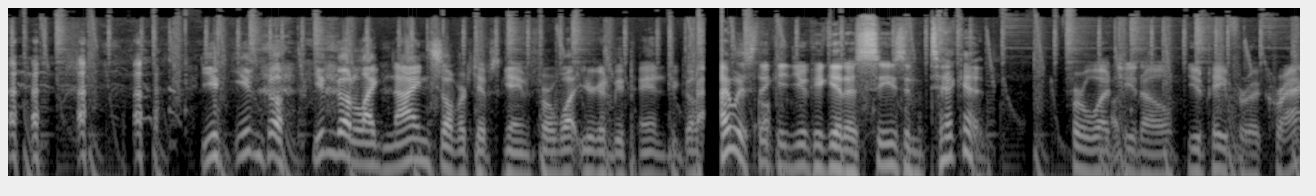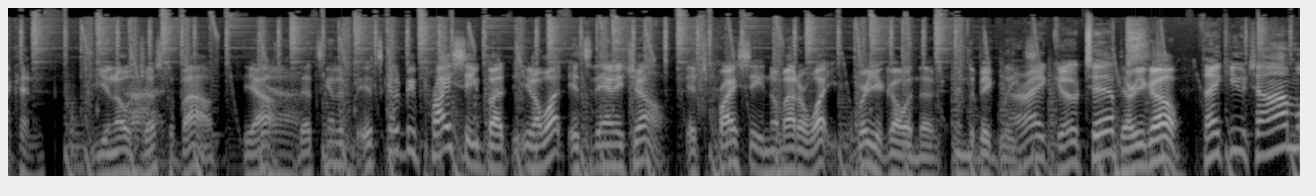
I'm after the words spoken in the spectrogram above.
you you can go you can go to like nine Silver Tips games for what you're going to be paying to go. I was thinking you could get a season ticket for what you know you'd pay for a Kraken. You know, just about. Yeah, yeah. that's gonna it's gonna be pricey, but you know what? It's the NHL. It's pricey no matter what where you go in the in the big leagues. All right, go Tips. There you go. Thank you, Tom.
